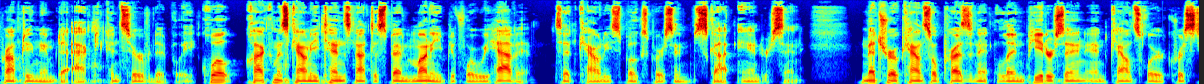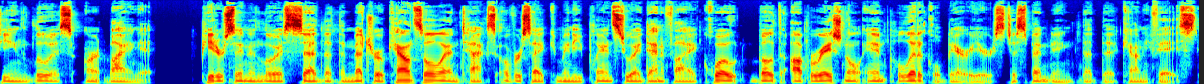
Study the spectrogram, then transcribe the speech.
prompting them to act conservatively. Quote, Clackamas County tends not to spend money before we have it, said county spokesperson Scott Anderson. Metro Council President Lynn Peterson and Councilor Christine Lewis aren't buying it. Peterson and Lewis said that the Metro Council and Tax Oversight Committee plans to identify, quote, both operational and political barriers to spending that the county faced.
